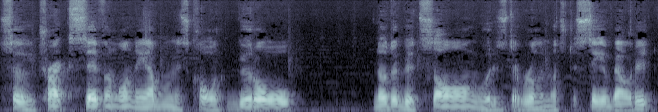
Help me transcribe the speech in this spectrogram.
So track 7 on the album is called Good Old. Another good song. What is there really much to say about it?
